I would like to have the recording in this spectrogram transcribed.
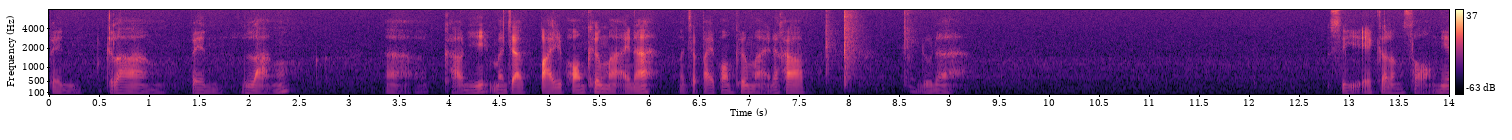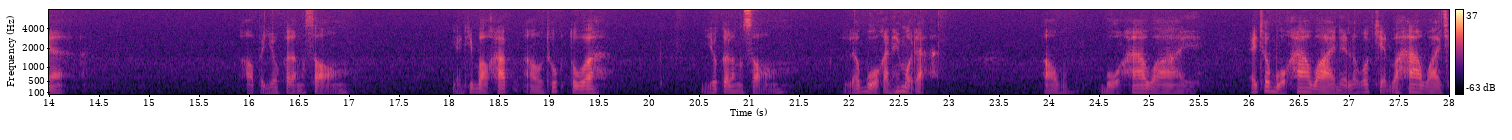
เป็นกลาง เป็นหลังอ่าคราวนี้มันจะไปพร้อมเครื่องหมายนะ มันจะไปพร้อมเครื่องหมายนะครับ ดูนะ 4x กำลังสองเนี่ย เอาไปยกกำลังสอง อย่างที่บอกครับ เอาทุกตัว ยกกำลังสอง แล้วบวกกันให้หมดอะเอาบวก 5y ไอ้เจ้าบวก 5y เนี่ยเราก็เขียนว่า 5y เฉ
